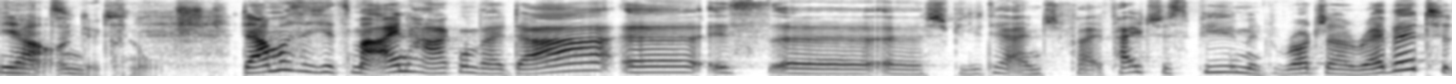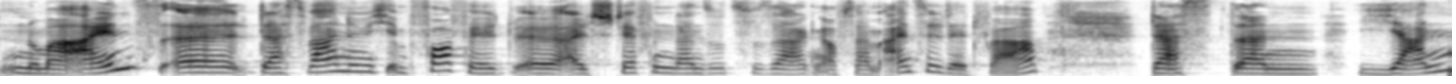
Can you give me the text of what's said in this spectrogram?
Ja, wird und geknutscht. da muss ich jetzt mal einhaken, weil da äh, ist, äh, äh, spielt er ein fa falsches Spiel mit Roger Rabbit, Nummer eins. Äh, das war nämlich im Vorfeld, äh, als Steffen dann sozusagen auf seinem Einzeldate war, dass dann Jan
